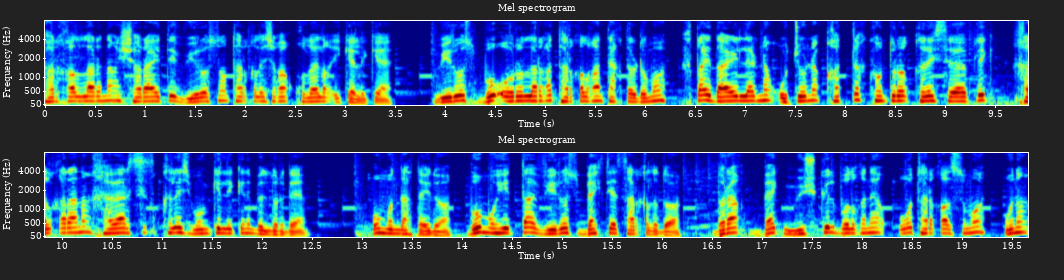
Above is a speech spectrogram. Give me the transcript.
korxonalarning sharoiti virusning tarqalishiga qulaylik ekanligi virus bu o'rinlarga tarqalgan taqdirdami? Xitoy doiralarining uchurni qattiq kontrol qilish sababli xalqaroning xabarsiz qilish mumkinligini bildirdi. U mundoq deydi. Bu muhitda virus bak tez tarqaladi. Biroq bak mushkul bo'lg'ini u tarqalsimi uning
